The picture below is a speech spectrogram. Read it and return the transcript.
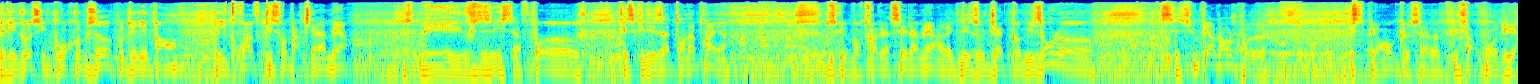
Et les gosses, ils courent comme ça à côté des parents. Et ils croient qu'ils sont partis à la mer. Mais ils, savent pas euh, qu'est-ce qui les attend après. hein. Parce que pour traverser la mer avec des Zodiacs comme ils ont, là, c'est super dangereux. Espérons que ça va plus se reproduire.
